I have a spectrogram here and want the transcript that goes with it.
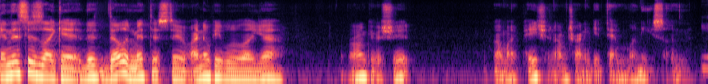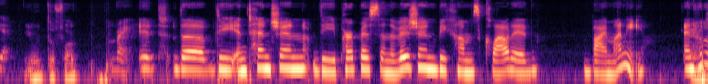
and this is like, a, they'll admit this too. I know people who are like, yeah, I don't give a shit about my patient. I'm trying to get that money, son. Yeah. You what the fuck? Right. It the the intention, the purpose and the vision becomes clouded by money. And, And who,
